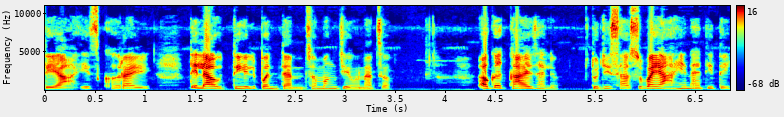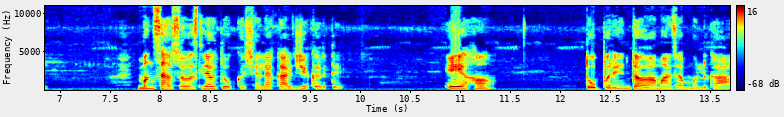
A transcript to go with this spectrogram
ते आहेच खरं आहे ते लावतील पण त्यांचं मग जेवणाचं. अगं काय झालं? तुझी सासूबाई आहे ना तिथे? मग सासू असल्यावर तू कशाला काळजी करते? ए हं. तोपर्यंत माझा मुलगा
